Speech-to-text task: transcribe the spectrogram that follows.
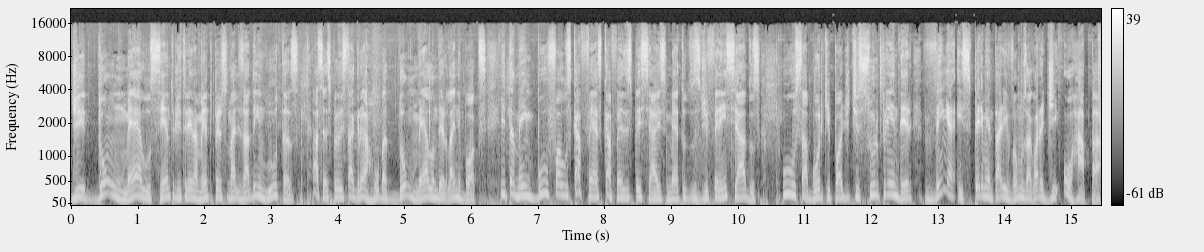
de Dom Melo, centro de treinamento personalizado em lutas. Acesse pelo Instagram, arroba Dom Melo underline box. E também Búfalos Cafés, cafés especiais, métodos diferenciados. O sabor que pode te surpreender. Venha experimentar e vamos agora de O Rapa.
